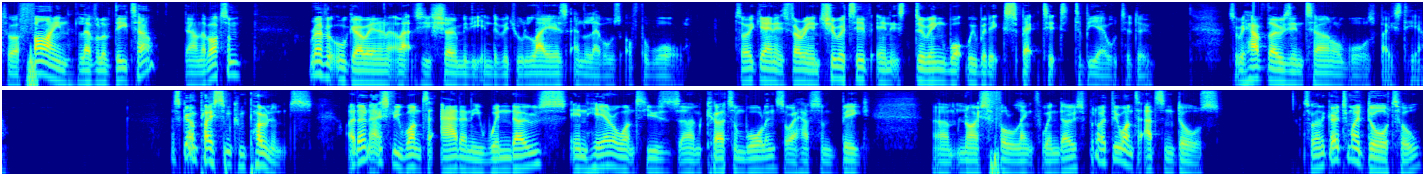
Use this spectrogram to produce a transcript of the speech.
to a fine level of detail down the bottom, Revit will go in and it'll actually show me the individual layers and levels of the wall. So again, it's very intuitive and it's doing what we would expect it to be able to do. So we have those internal walls based here. Let's go and place some components. I don't actually want to add any windows in here. I want to use um, curtain walling, so I have some big um, nice full length windows, but I do want to add some doors. So I'm going to go to my door tool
